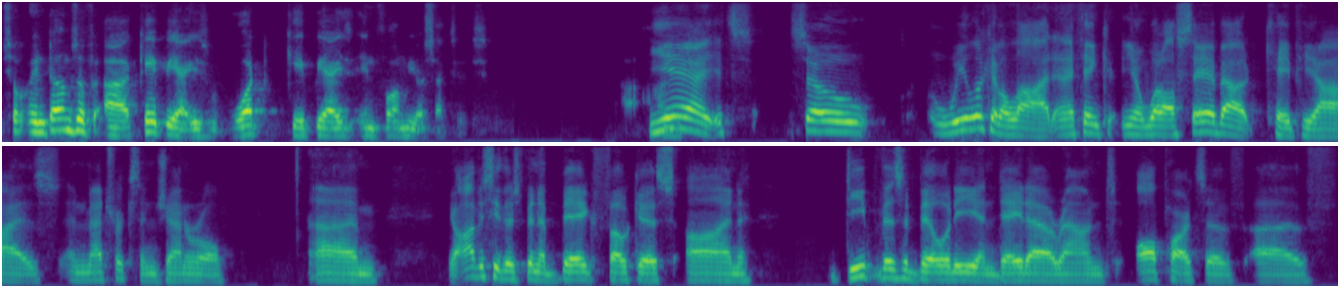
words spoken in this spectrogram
so, in terms of uh, KPIs, what KPIs inform your success? Uh, yeah, it's so we look at a lot, and I think you know what I'll say about KPIs and metrics in general. Um, you know, obviously, there's been a big focus on deep visibility and data around all parts of of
